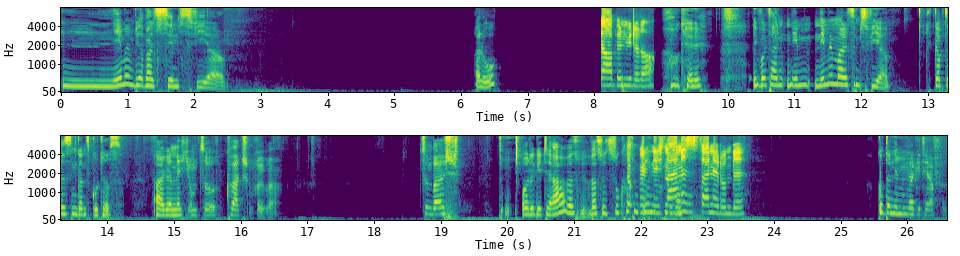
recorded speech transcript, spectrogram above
Nehmen wir mal Sims 4. Hallo? Ja, bin wieder da. Okay. Ich wollte sagen, nehmen nehmen wir mal Sims 4. Ich glaube, das ist ein ganz gutes. Eigentlich, um zu quatschen rüber. Zum Beispiel. Oder GTA? Was, was willst du Kind? nicht. Nein, es ist deine Runde. Gut, dann nehmen wir mal GTA 5.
